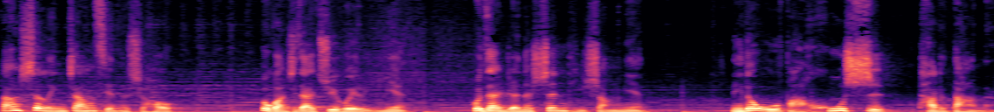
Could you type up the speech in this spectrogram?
当圣灵彰显的时候，不管是在聚会里面，或在人的身体上面，你都无法忽视他的大能。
